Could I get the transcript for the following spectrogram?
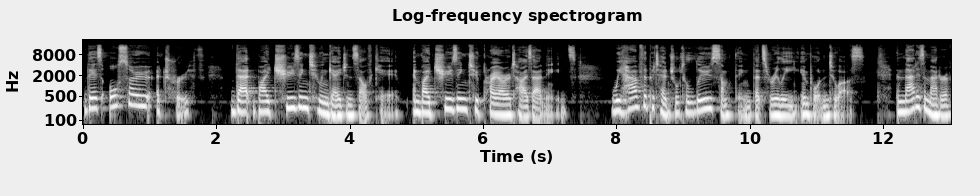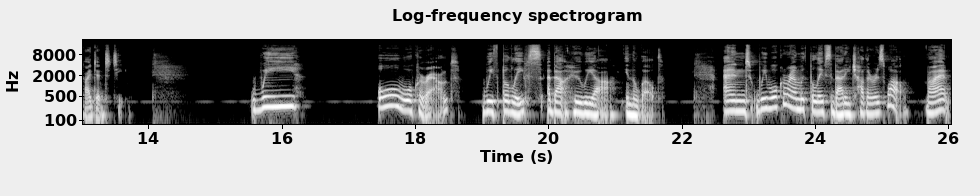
there's also a truth that by choosing to engage in self care and by choosing to prioritize our needs, we have the potential to lose something that's really important to us. And that is a matter of identity. We all walk around with beliefs about who we are in the world. And we walk around with beliefs about each other as well, right?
